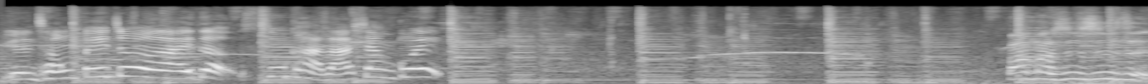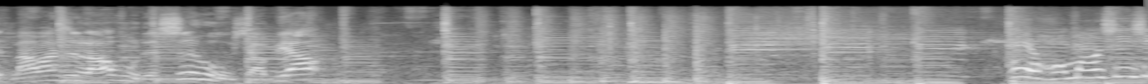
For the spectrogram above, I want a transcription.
远从非洲而来的苏卡达象龟，爸爸是狮子，妈妈是老虎的狮虎小彪。还有红毛猩猩、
